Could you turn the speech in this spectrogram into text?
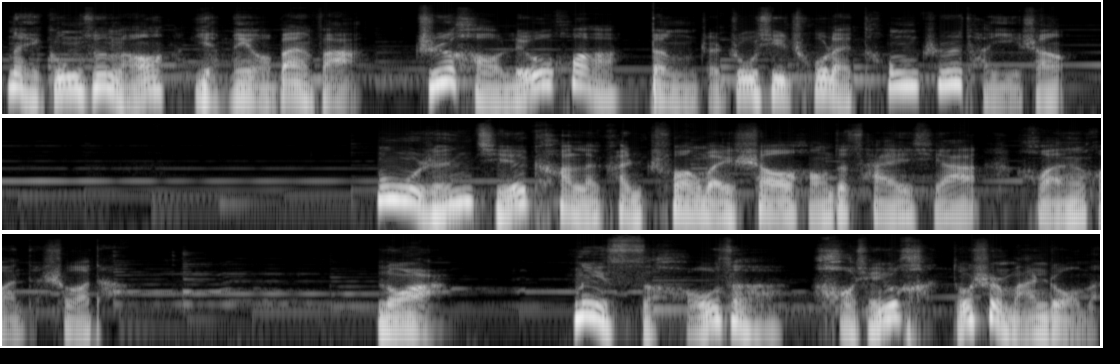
那公孙龙也没有办法，只好留话等着朱熹出来通知他一声。穆仁杰看了看窗外烧红的彩霞，缓缓地说道：“龙儿，那死猴子好像有很多事瞒着我们。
